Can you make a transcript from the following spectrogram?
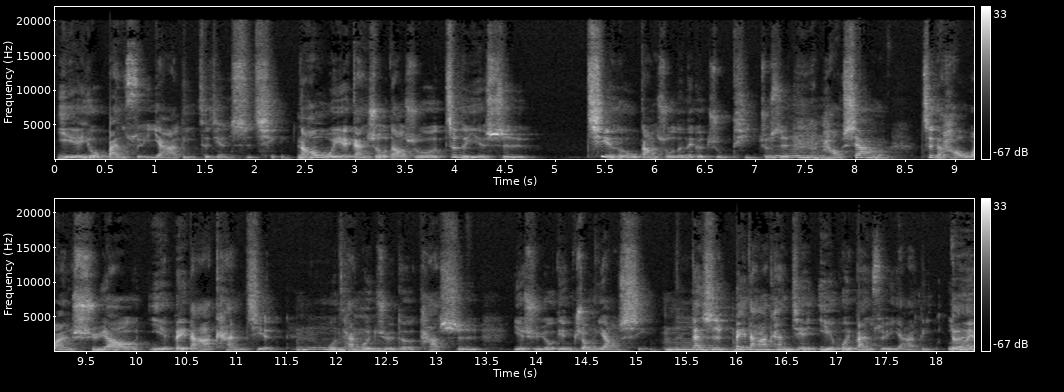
也有伴随压力这件事情，然后我也感受到说，这个也是切合我刚刚说的那个主题，就是嗯。好像这个好玩需要也被大家看见，嗯。我才会觉得它是也许有点重要性。嗯但是被大家看见也会伴随压力，因为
